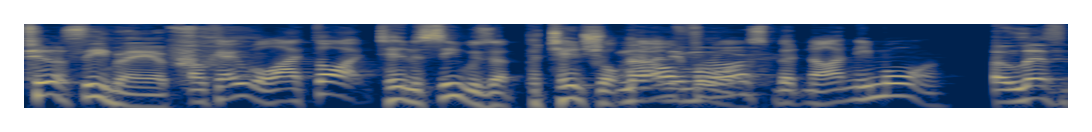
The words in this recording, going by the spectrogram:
Tennessee, man. Okay, well, I thought Tennessee was a potential not L for us, but not anymore. Unless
